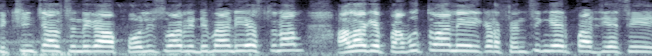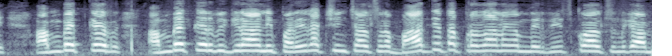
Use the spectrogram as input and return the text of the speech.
శిక్షించాల్సిందిగా పోలీసు వారిని డిమాండ్ చేస్తున్నాం. అలాగే ప్రభుత్వాన్ని ఇక్కడ ఫెన్సింగ్ ఏర్పాటు చేసి అంబేద్కర్ అంబేద్కర్ విగ్రహాన్ని పరిరక్షించాల్సిన బాధ్యత ప్రధానంగా మీరు తీసుకోవాల్సిందిగా మీ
